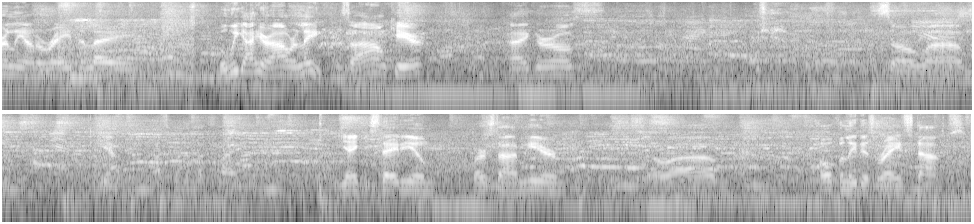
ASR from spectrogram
Currently on a rain delay, but we got here an hour late, so I don't care. All right, girls. so um, yeah, that's what it looks like. Yankee Stadium, first time here. So um, hopefully this rain stops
